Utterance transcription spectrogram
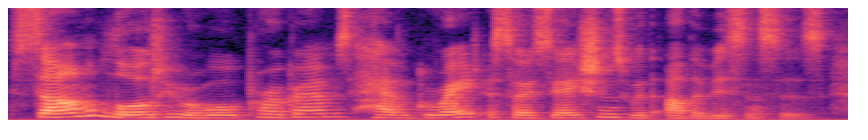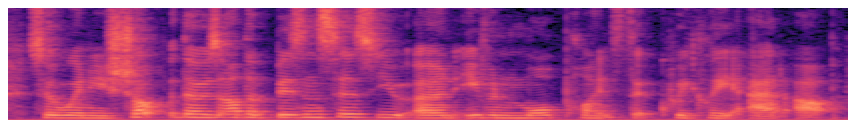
Some loyalty reward programs have great associations with other businesses. So when you shop with those other businesses, you earn even more points that quickly add up.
